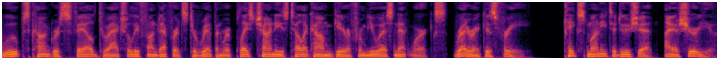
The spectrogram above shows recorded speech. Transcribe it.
Whoops Congress failed to actually fund efforts to rip and replace Chinese telecom gear from US networks. Rhetoric is free. Takes money to do shit. I assure you,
